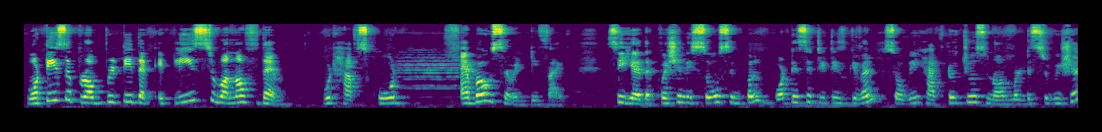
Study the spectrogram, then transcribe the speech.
What is the probability that at least one of them would have scored above 75? See here, the question is so simple. What is it it is given? So we have to choose normal distribution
